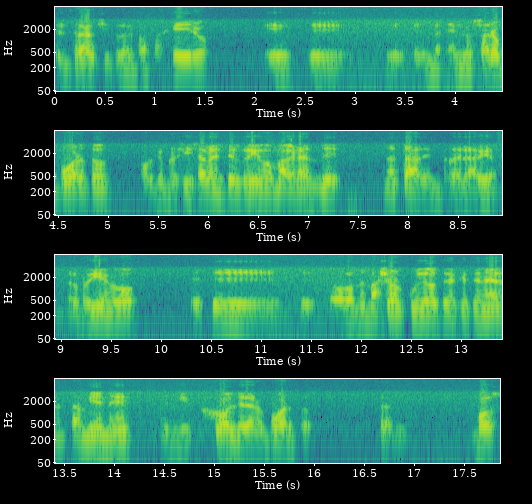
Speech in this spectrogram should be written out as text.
el tránsito del pasajero este, en, los aeropuertos, porque precisamente el riesgo más grande no está dentro del avión. El riesgo, este, donde mayor cuidado tenés que tener también es en el hall del aeropuerto. vos,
